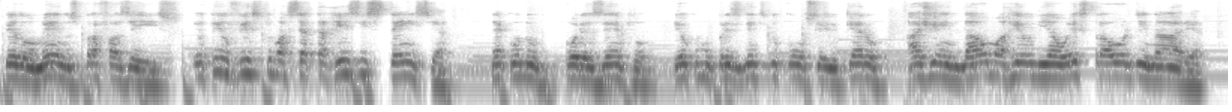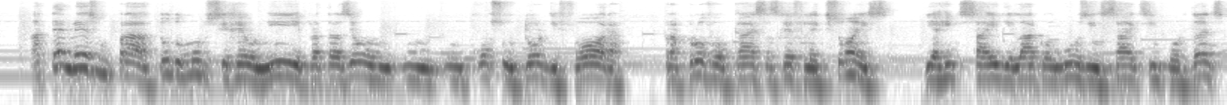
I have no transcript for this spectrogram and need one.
pelo menos, para fazer isso. Eu tenho visto uma certa resistência né, quando, por exemplo, eu, como presidente do conselho, quero agendar uma reunião extraordinária, até mesmo para todo mundo se reunir, para trazer um, um, um, consultor de fora, para provocar essas reflexões e a gente sair de lá com alguns insights importantes,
